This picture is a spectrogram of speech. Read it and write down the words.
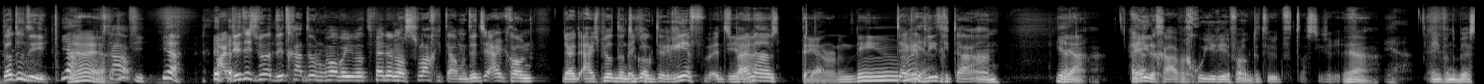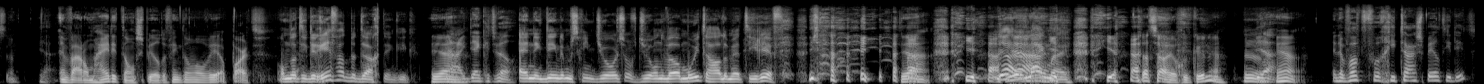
Dat doet hij. Ja. Ja, ja. gaaf. Ja. Maar dit, is wel, dit gaat toch nog wel weer wat verder dan slaggitaar. Want dit is eigenlijk gewoon... Ja, hij speelt natuurlijk ook de riff. Het is Ja. bijna een Ja. tegen het ja. liedgitaar aan. Ja. Hele gave, goede riff ook natuurlijk. Fantastische riff. ja. Ja. Een van de beste. En waarom hij dit dan speelde, vind ik dan wel weer apart. Omdat hij de riff had bedacht, denk ik. Ja, Ja, ik denk het wel. En ik denk dat misschien George of John wel moeite hadden met die riff. ja. Ja. Ja, Ja, dat lijkt mij. Ja. dat zou heel goed kunnen. ja. Ja. En op wat voor gitaar speelt hij dit?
